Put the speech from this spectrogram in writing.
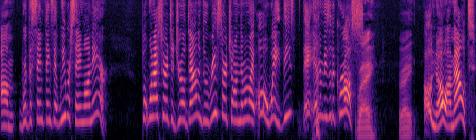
um, were the same things that we were saying on air. But when I started to drill down and do research on them, I'm like, oh wait, these they're enemies of the cross. Right. Right. Oh no, I'm out.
